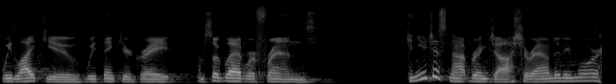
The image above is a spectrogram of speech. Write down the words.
we like you, we think you're great, I'm so glad we're friends. Can you just not bring Josh around anymore?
